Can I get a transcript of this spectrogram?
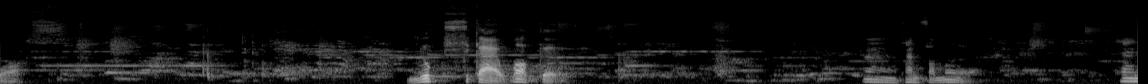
Wars ลุคสกายวอล์กเกอร์ทันฟอร์เมอร์ทัน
